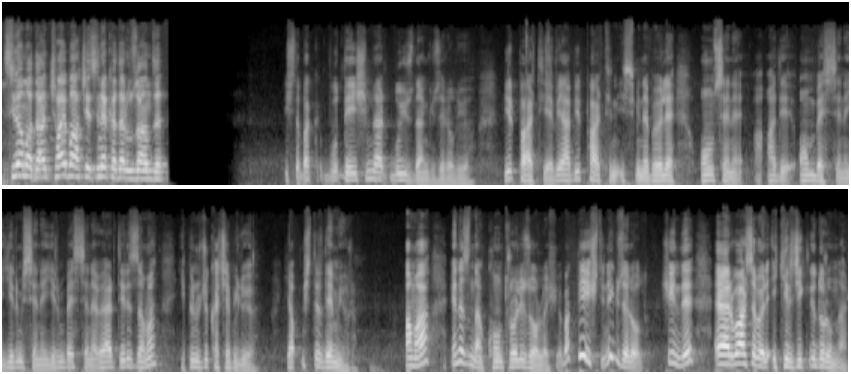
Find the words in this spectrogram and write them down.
sinemadan çay bahçesine kadar uzandı. İşte bak bu değişimler bu yüzden güzel oluyor. Bir partiye veya bir partinin ismine böyle 10 sene, hadi 15 sene, 20 sene, 25 sene verdiğiniz zaman ipin ucu kaçabiliyor. Yapmıştır demiyorum. Ama en azından kontrolü zorlaşıyor. Bak değişti ne güzel oldu. Şimdi eğer varsa böyle ikircikli durumlar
